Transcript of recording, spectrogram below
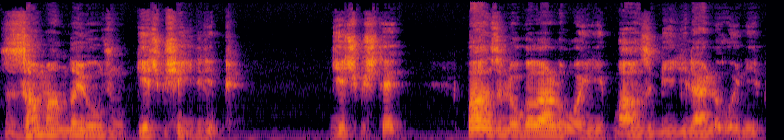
zamanda yolculuk, geçmişe gidilip geçmişte bazı logolarla oynayıp, bazı bilgilerle oynayıp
